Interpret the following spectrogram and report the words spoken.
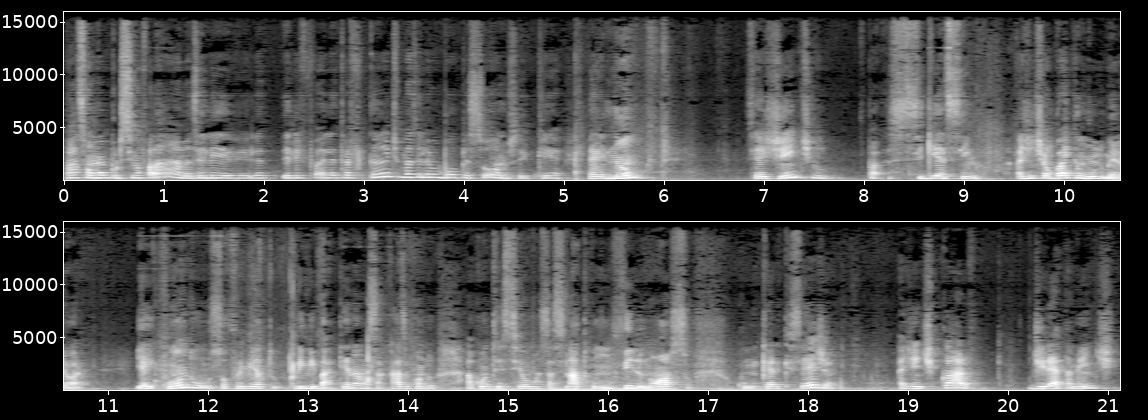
passa a mão por cima e fala, ah, mas ele, ele, é, ele, ele é traficante, mas ele é uma boa pessoa, não sei o quê. É, não, se a gente seguir assim, a gente não vai ter um mundo melhor. E aí quando o sofrimento, o crime bater na nossa casa, quando aconteceu um assassinato com um filho nosso, com quem quer que seja, a gente, claro, diretamente,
